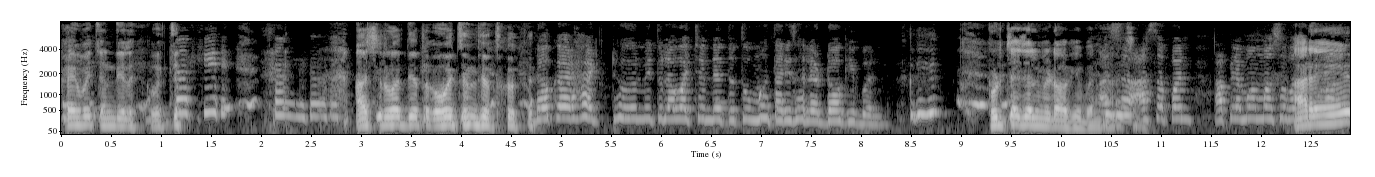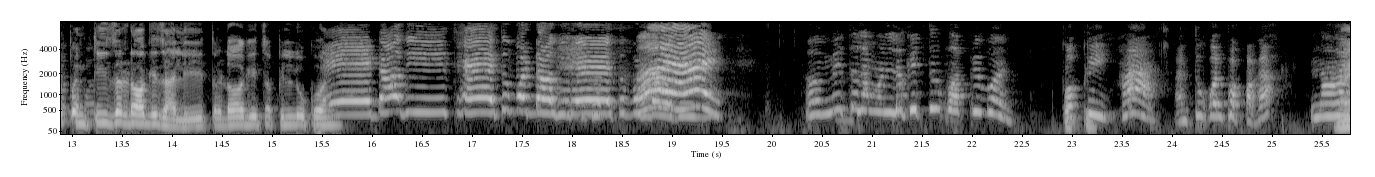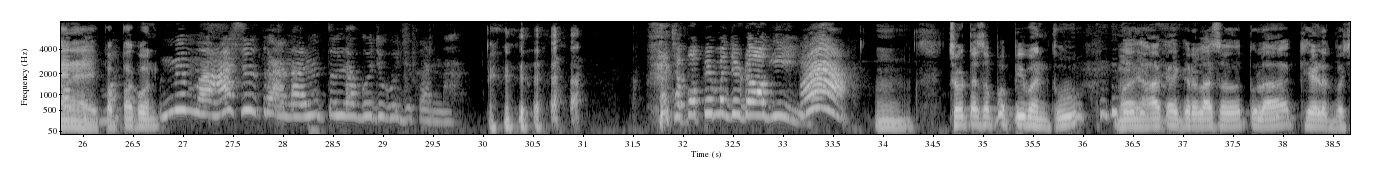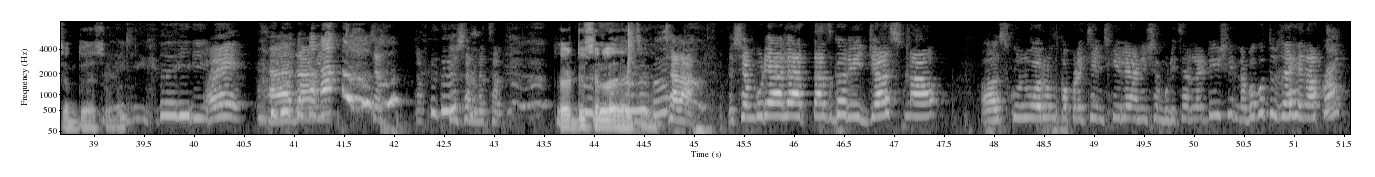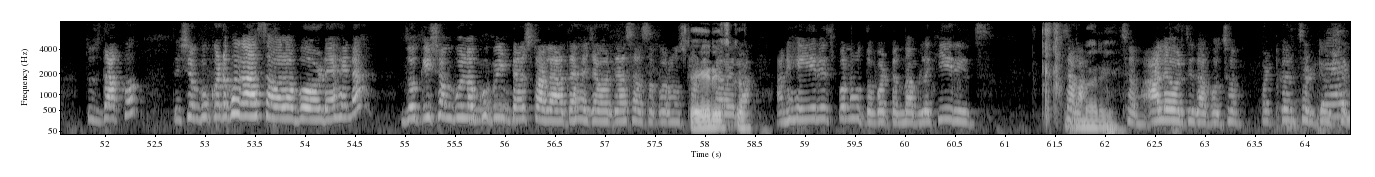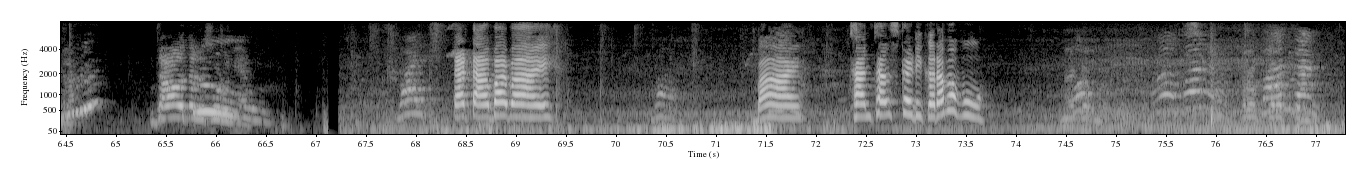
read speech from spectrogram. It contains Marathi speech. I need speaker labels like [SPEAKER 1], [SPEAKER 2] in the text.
[SPEAKER 1] काय वचन दिलं वचन. आशीर्वाद देतो का? वचन देतो.
[SPEAKER 2] डोक्यावर हात ठेवून मी तुला वचन देतो. तू म्हातारी झालं डॉगी बन.
[SPEAKER 1] पुढच्या जन्मी डॉगी बन.
[SPEAKER 2] असं असं पण आपल्या मम्मा सोबत
[SPEAKER 1] अरे पण ती जर डॉगी झाली तर डॉगीचं पिल्लू कोण?
[SPEAKER 2] डॉगीच. हे तू पण डॉगी रे. तू पण doggy.
[SPEAKER 3] मी तुला म्हणलो की तू पप्पी बन.
[SPEAKER 2] पप्पी?
[SPEAKER 3] हा.
[SPEAKER 2] आणि तू पण पप्पा का?
[SPEAKER 3] नाही
[SPEAKER 1] नाही पप्पा कोण?
[SPEAKER 3] मी हसूच राहणार मी तुला गुजू गुजू करणार.
[SPEAKER 2] अच्छा पप्पी म्हणजे डॉगी.
[SPEAKER 3] हा.
[SPEAKER 1] हम्म. छोटासा पप्पी बन तू. मग हा काय करेल असं तुला खेळत बसेन तुझ्यासोबत
[SPEAKER 2] ट्युशनला चल.
[SPEAKER 1] तुला ट्युशनला जायचं.
[SPEAKER 2] चला. तर शंभुडी आले आताच घरी. जस्ट नाव स्कूल वरून कपडे चेंज केले आणि शंभुडी चालला ट्युशनला. बघू तुझं हे दाखव. तुझं दाखव. ते शंभूकडे बघा असा वाला बोर्ड आहे ना? जो की शंभूला खूप इंटरेस्ट आला आता ह्याच्यावरती असं असं करून
[SPEAKER 1] इरीज
[SPEAKER 2] करायला. आणि हे इरीज पण होतो बटन दाबलं की इरीज चला. चल आल्यावरती दाखव चल पटकन चल ट्युशनला जाओ त्याला सोडून या. टाटा बाय बाय बाय छान छान स्टडी करा बाबू.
